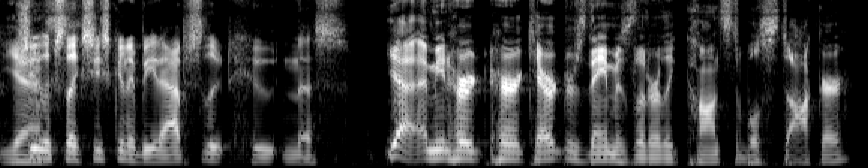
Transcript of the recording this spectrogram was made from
Yes. she looks like she's going to be an absolute hoot in this. Yeah, I mean her her character's name is literally Constable Stalker.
